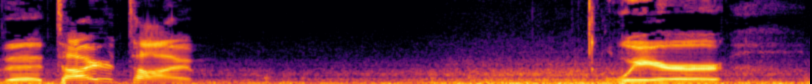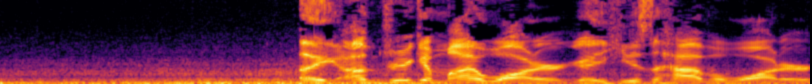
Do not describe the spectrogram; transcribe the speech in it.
the entire time, where like I'm drinking my water, he doesn't have a water,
